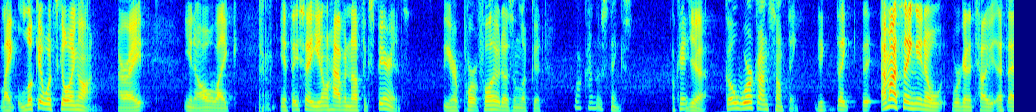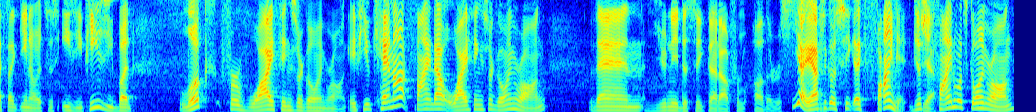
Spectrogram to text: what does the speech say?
Like look at what's going on. All right, you know, like if they say you don't have enough experience, your portfolio doesn't look good, work on those things. Okay Yeah. go work on something like i'm not saying you know we're going to tell you that that's like you know it's just easy peasy but look for why things are going wrong if you cannot find out why things are going wrong then You need to seek that out from others. yeah you have to go seek like find it just Yeah. find what's going wrong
